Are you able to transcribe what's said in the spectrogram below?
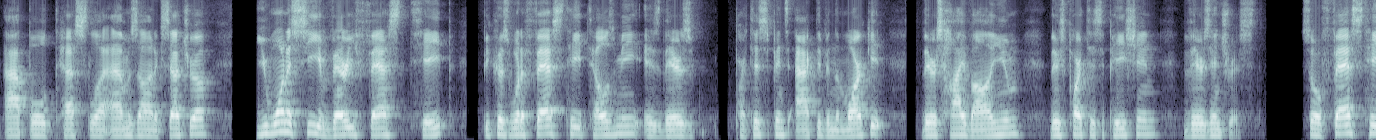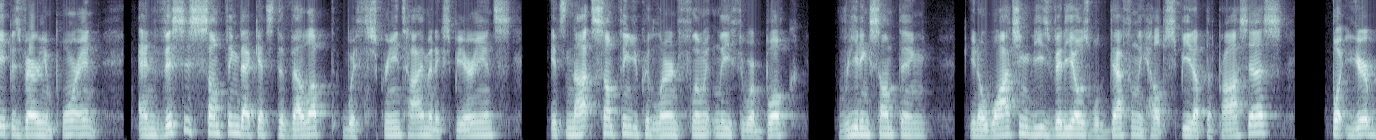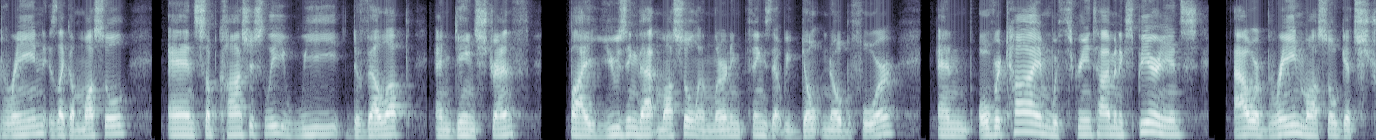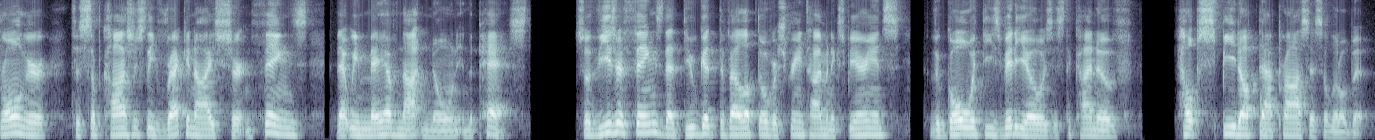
Apple, Tesla, Amazon, etc. You want to see a very fast tape because what a fast tape tells me is there's participants active in the market, there's high volume, there's participation, there's interest. So fast tape is very important. And this is something that gets developed with screen time and experience. It's not something you could learn fluently through a book, reading something. You know, watching these videos will definitely help speed up the process. But your brain is like a muscle, and subconsciously, we develop and gain strength by using that muscle and learning things that we don't know before. And over time, with screen time and experience, our brain muscle gets stronger to subconsciously recognize certain things that we may have not known in the past. So these are things that do get developed over screen time and experience. The goal with these videos is to kind of help speed up that process a little bit.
